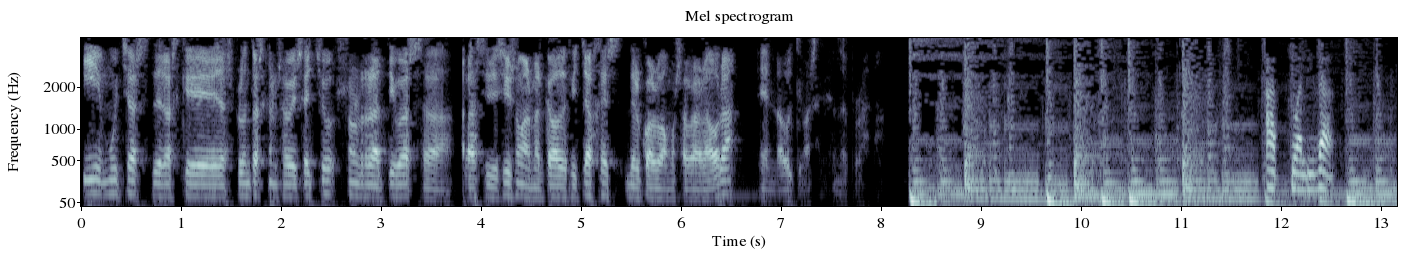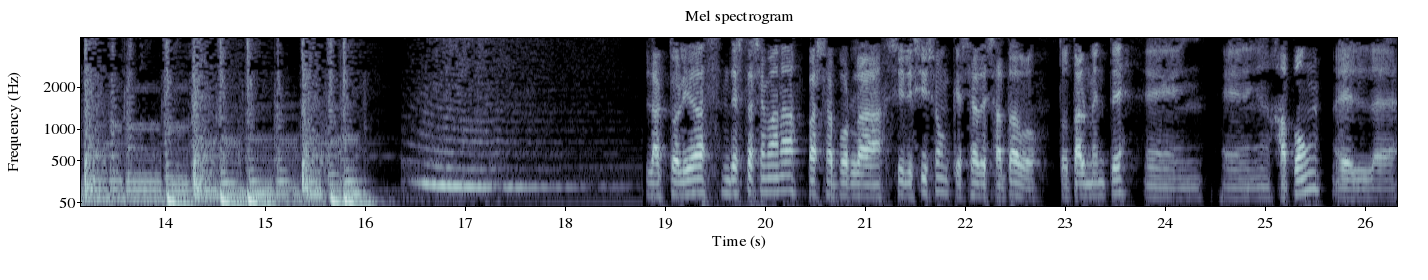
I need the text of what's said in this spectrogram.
y muchas de las que las preguntas que nos habéis hecho son relativas a, a la season, al mercado de fichajes, del cual vamos a hablar ahora en la última sección del programa. Actualidad. La actualidad de esta semana pasa por la Silly Season que se ha desatado totalmente en, en Japón el, eh,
